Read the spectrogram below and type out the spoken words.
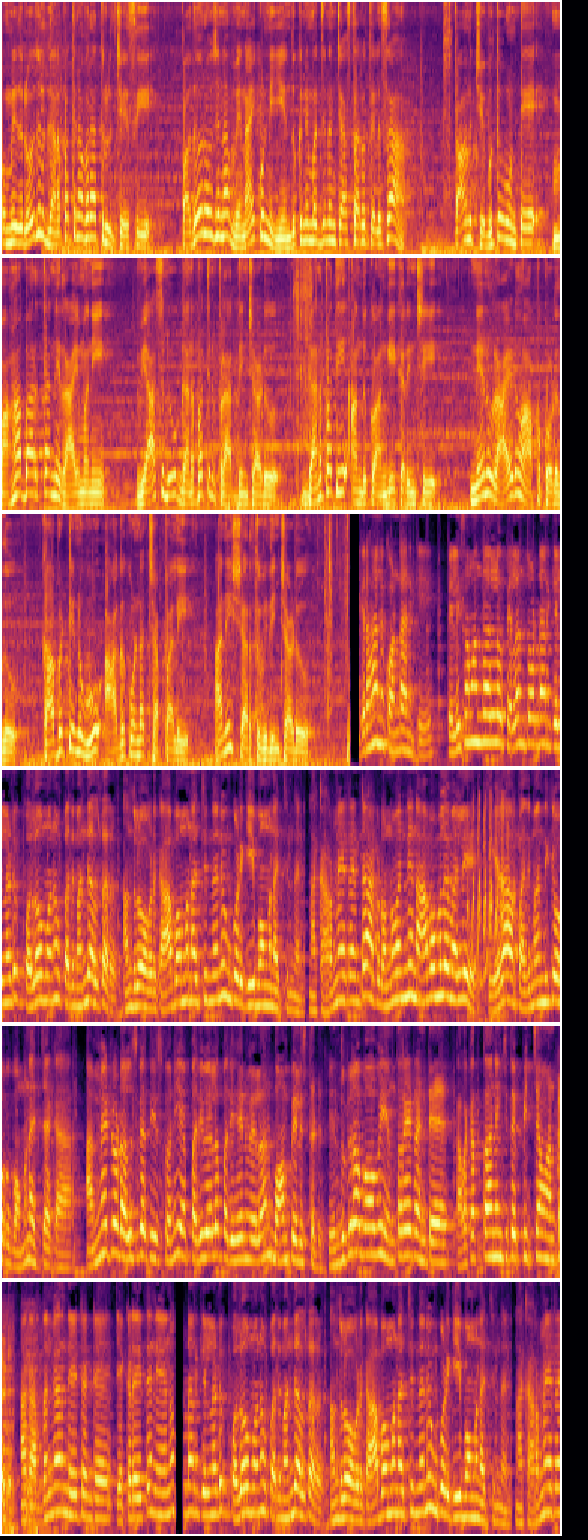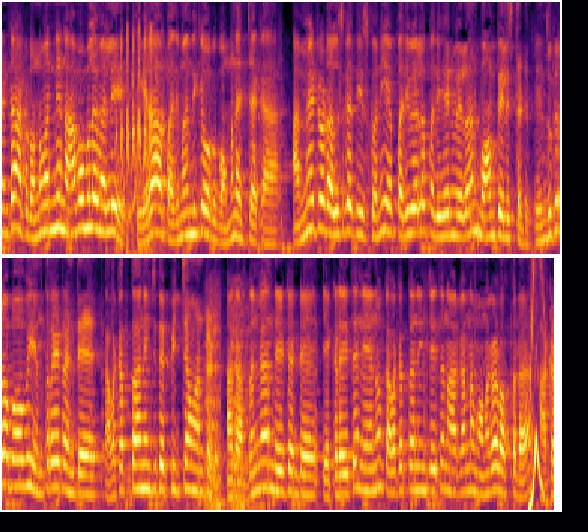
తొమ్మిది రోజులు గణపతి నవరాత్రులు చేసి పదో రోజున వినాయకుణ్ణి ఎందుకు నిమజ్జనం చేస్తారో తెలుసా? తాను చెబుతూ ఉంటే మహాభారతాన్ని రాయమని వ్యాసుడు గణపతిని ప్రార్థించాడు. గణపతి అందుకు అంగీకరించి నేను రాయడం ఆపకూడదు కాబట్టి నువ్వు ఆగకుండా చెప్పాలి అని షరతు విధించాడు. విగ్రహాన్ని కొనడానికి పెళ్ళి సంబంధాల్లో పిల్లని చూడడానికి వెళ్ళినట్టు పొలోమను పది మంది వెళ్తారు. అందులో ఒకడికి ఆ బొమ్మ నచ్చిందని ఇంకోటికి ఈ బొమ్మ నచ్చిందని. నా కర్మ ఏంటంటే అక్కడ ఉన్నవన్నీ నా బొమ్మలే మళ్ళీ. తీరా పది మందికి ఒక బొమ్మ నచ్చాక అమ్మేటోడు అలుసుగా తీసుకొని పదివేలు పదిహేను వేలు అని బాంబు పేలుస్తాడు. ఎందుకురా బాబు ఇంత రేట్ అంటే? కలకత్తా నుంచి తెప్పించాం అంటాడు. నాకు అర్థం కానిది ఏంటంటే ఎక్కడైతే నేను చూడడానికి వెళ్ళినట్టు పొలోమను పది మంది వెళ్తారు. అందులో ఒకడికి ఆ బొమ్మ నచ్చిందని ఇంకోటికి ఈ బొమ్మ నచ్చిందని. నా కర్మ ఏంటంటే అక్కడ ఉన్నవన్నీ నా బొమ్మలే మళ్ళీ. తీరా పది మందికి ఒక బొమ్మ నచ్చాక అమ్మేటోడు అలుసుగా తీసుకొని తీసుకొని పదివేలు పదిహేను వేలు అని బాంబు పేలుస్తాడు. ఎందుకురా బాబు ఇంత రేట్ అంటే? కలకత్తా నుంచి తెప్పించాం అంటాడు నాకు అర్థం కానిది ఏంటంటే ఎక్కడైతే నేను కలకత్తా నుంచి అయితే నాకన్నా మనగాడు వస్తాడా? అక్కడ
